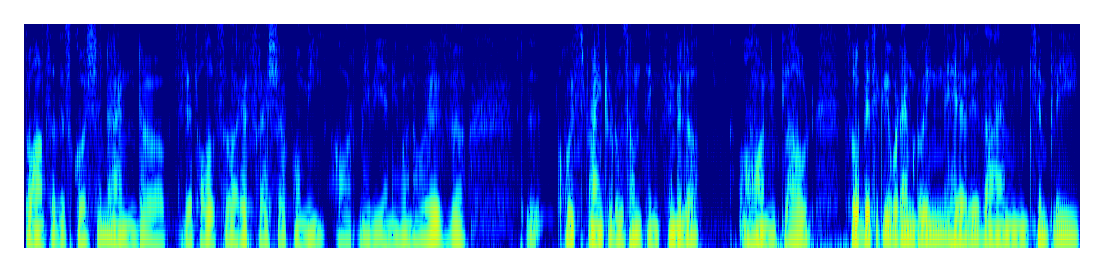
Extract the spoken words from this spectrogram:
to answer this question. And uh, it is also a refresher for me or maybe anyone who is uh, who is trying to do something similar on cloud. So basically what I'm doing here is I'm simply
